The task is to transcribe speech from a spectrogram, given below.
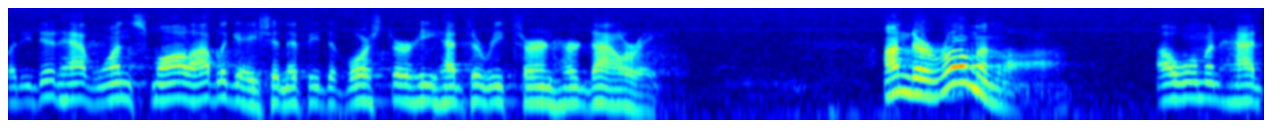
but he did have one small obligation. If he divorced her, he had to return her dowry. Under Roman law, a woman had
